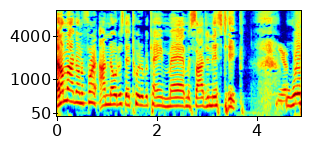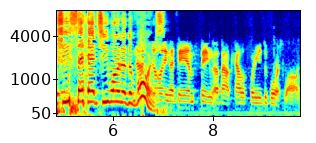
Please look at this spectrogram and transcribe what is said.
And I'm not gonna front, I noticed that Twitter became mad misogynistic Yeah. where she said she wanted a divorce. Not divorce. knowing a damn thing about California divorce laws.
